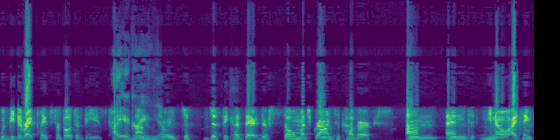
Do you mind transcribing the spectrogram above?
would be the right place for both of these. I agree. Um, yeah. Stories just just because there there's so much ground to cover. Um, and you know, I think,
